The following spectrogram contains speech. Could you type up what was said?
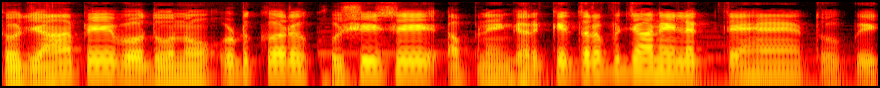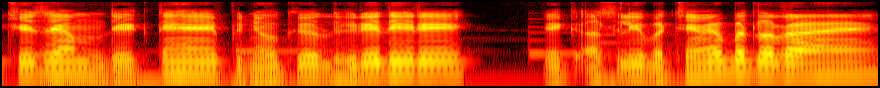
तो जहाँ पे वो दोनों उठकर खुशी से अपने घर की तरफ़ जाने लगते हैं तो पीछे से हम देखते हैं पिनोकियो धीरे धीरे एक असली बच्चे में बदल रहा है।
